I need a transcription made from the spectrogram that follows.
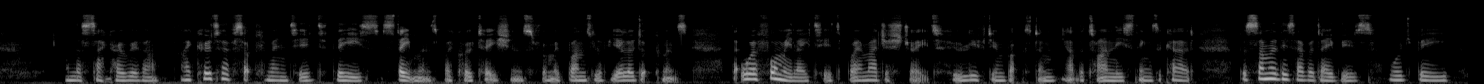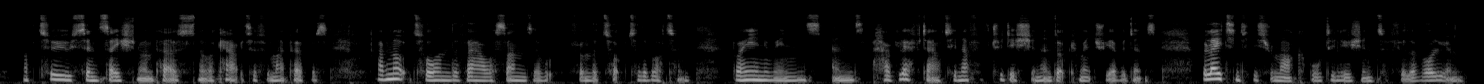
on the Saco River. I could have supplemented these statements by quotations from a bundle of yellow documents that were formulated by a magistrate who lived in Buxton at the time these things occurred, but some of these affidavits would be of too sensational and personal a character for my purpose. I have not torn the vow asunder from the top to the bottom, by any means, and have left out enough of tradition and documentary evidence relating to this remarkable delusion to fill a volume.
